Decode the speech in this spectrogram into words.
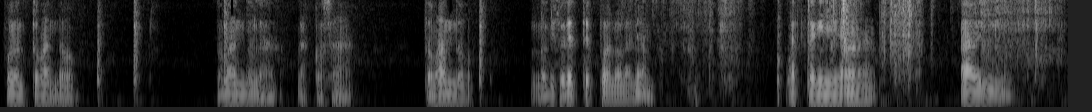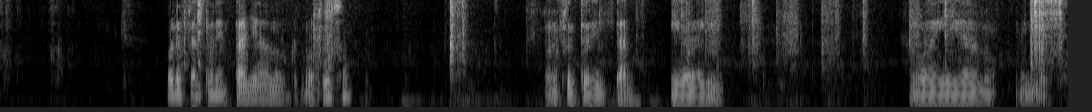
fueron tomando tomando las cosas, tomando los diferentes pueblos la alianza, hasta que llegaron a, a Berlín. Por el frente oriental llegaron los, rusos, por el frente oriental, y por aquí, y por aquí llegaron los ingleses.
